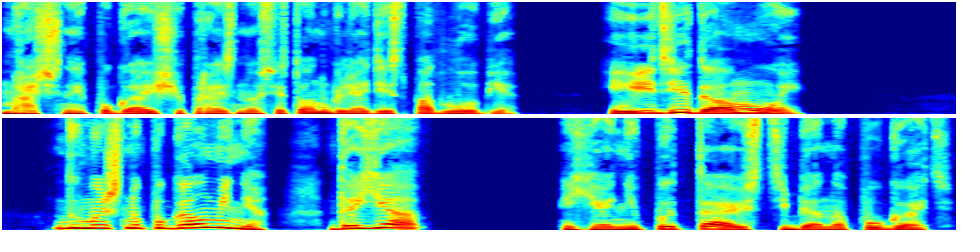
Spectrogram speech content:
мрачно и пугающе произносит он, глядя из-под лобья. «Иди домой». «Думаешь, напугал меня? Да я...» «Я не пытаюсь тебя напугать».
